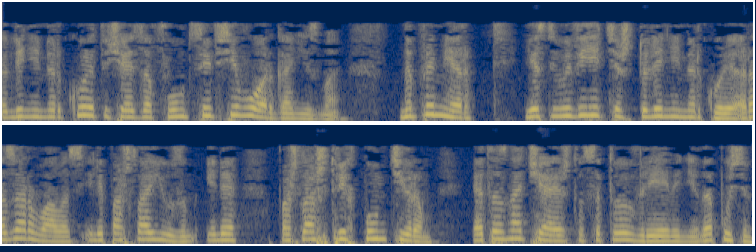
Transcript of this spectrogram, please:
Линия Меркурия отвечает за функции всего организма. Например, если вы видите, что линия Меркурия разорвалась, или пошла юзом, или пошла штрих-пунктиром, это означает, что с этого времени, допустим,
